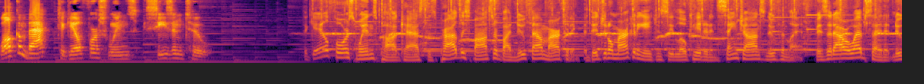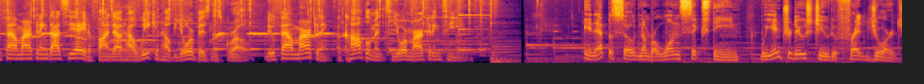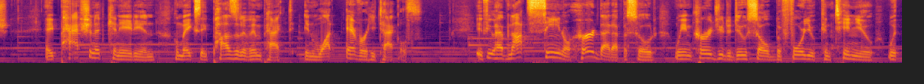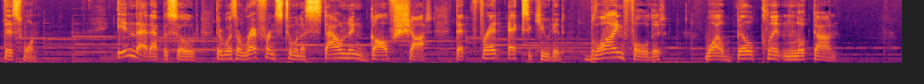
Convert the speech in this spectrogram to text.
Welcome back to Gale Force Wins Season 2. The Gale Force Wins podcast is proudly sponsored by Newfound Marketing, a digital marketing agency located in St. John's, Newfoundland. Visit our website at newfoundmarketing.ca to find out how we can help your business grow. Newfound Marketing, a complement to your marketing team. In episode number 116, we introduced you to Fred George, a passionate Canadian who makes a positive impact in whatever he tackles. If you have not seen or heard that episode, we encourage you to do so before you continue with this one. In that episode, there was a reference to an astounding golf shot that Fred executed blindfolded while Bill Clinton looked on.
